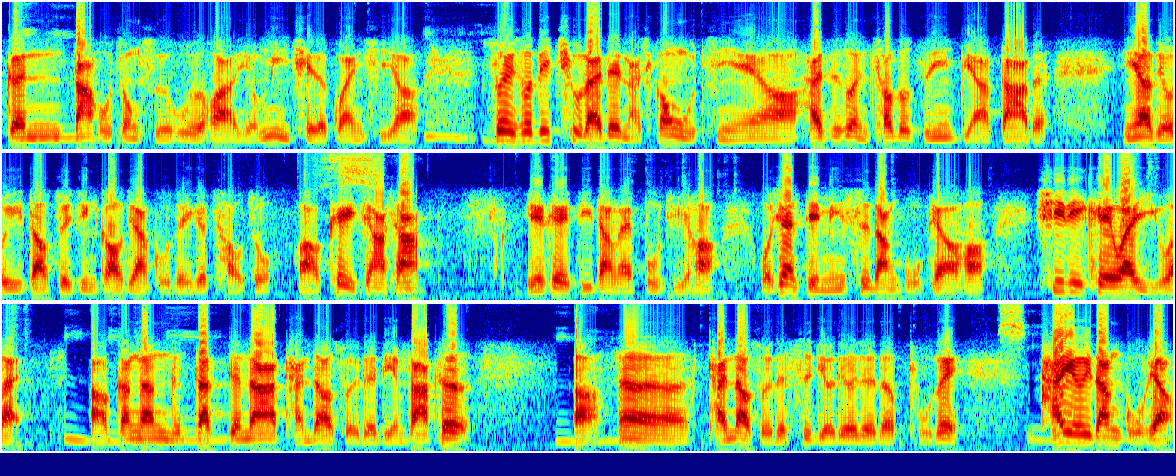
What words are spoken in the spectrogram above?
跟大户、中实户的话有密切的关系啊。所以说，你出来的哪些公五节啊，还是说你操作资金比较大的？你要留意到最近高价股的一个操作啊，可以价差，也可以低档来布局哈。我现在点名四档股票哈，CDKY 以外，啊，刚刚跟大跟大家谈到所谓的联发科，啊，那谈到所谓的四九六六的普瑞，还有一档股票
